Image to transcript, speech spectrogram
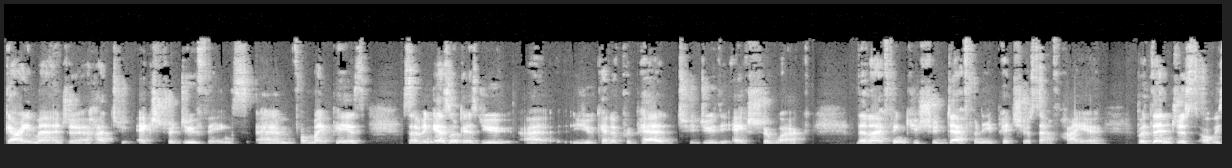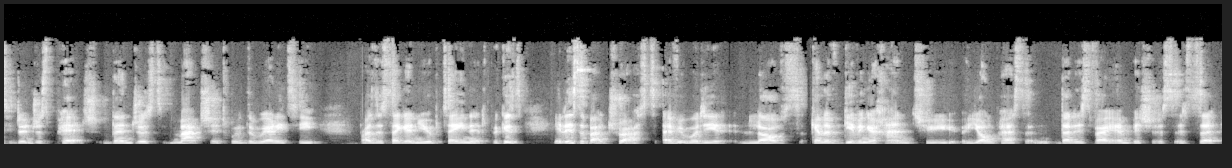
Gary manager had to extra do things um, from my peers. So I think as long as you uh, you kind of prepared to do the extra work, then I think you should definitely pitch yourself higher. But then just obviously don't just pitch, then just match it with the reality by the second you obtain it because it is about trust. Everybody loves kind of giving a hand to a young person that is very ambitious. It's a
